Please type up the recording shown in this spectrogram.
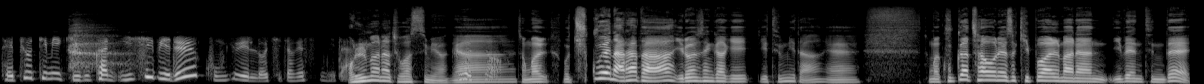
대표팀이 귀국한 20일을 공휴일로 지정했습니다. 얼마나 좋았으면. 야, 그렇죠. 정말 뭐 축구의 나라다 이런 생각이 듭니다. 예. 정말 국가 차원에서 기뻐할 만한 이벤트인데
